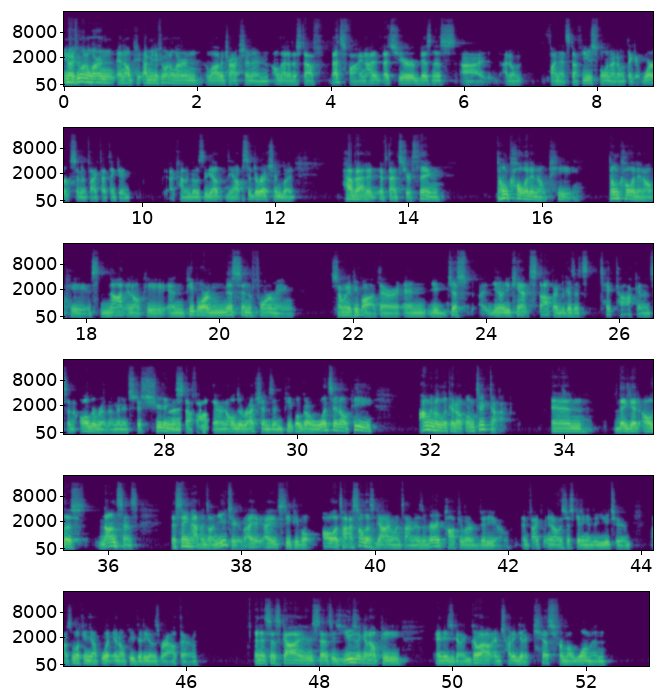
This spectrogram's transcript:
you know if you want to learn NLP, I mean if you want to learn law of attraction and all that other stuff, that's fine. I, that's your business. Uh, I don't find that stuff useful, and I don't think it works. And in fact, I think it, it kind of goes the the opposite direction. But have at it if that's your thing. Don't call it NLP. Don't call it NLP. It's not NLP, and people are misinforming so many people out there and you just you know you can't stop it because it's tiktok and it's an algorithm and it's just shooting the stuff out there in all directions and people go what's nlp i'm going to look it up on tiktok and they get all this nonsense the same happens on YouTube. I, I, see people all the time. I saw this guy one time. It was a very popular video. In fact, you know, I was just getting into YouTube. I was looking up what NLP videos were out there. And it's this guy who says he's using NLP and he's going to go out and try to get a kiss from a woman.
